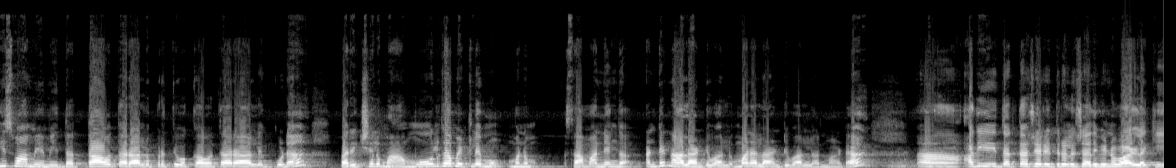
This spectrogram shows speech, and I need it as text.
ఈ స్వామి ఏమి? దత్తావతారాలు ప్రతి ఒక్క అవతారాలకు కూడా పరీక్షలు మామూలుగా పెట్టలేము మనం సామాన్యంగా. అంటే నాలాంటి వాళ్ళు మన లాంటి వాళ్ళు అనమాట అది దత్త చరిత్రలు చదివిన వాళ్ళకి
